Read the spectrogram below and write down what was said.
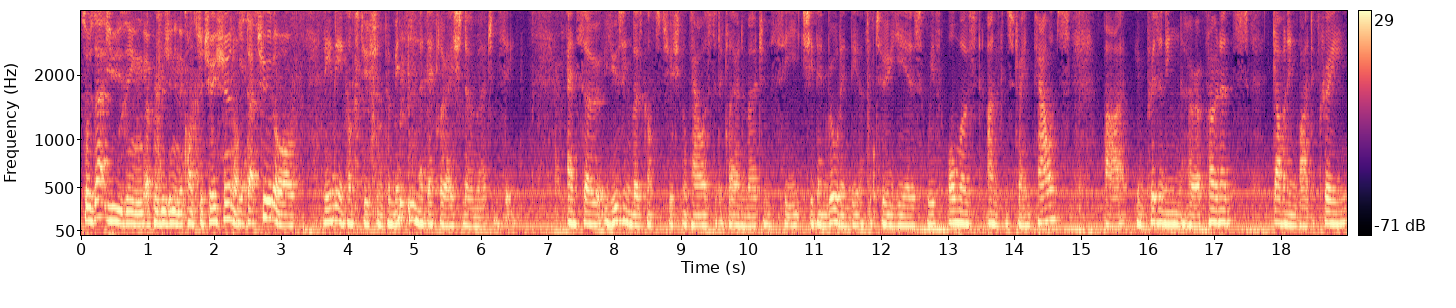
So is that using a provision in the constitution or Yes. statute or? The Indian constitution permits a declaration of emergency. And so, using those constitutional powers to declare an emergency, she then ruled India for two years with almost unconstrained powers, uh, imprisoning her opponents, governing by decree,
